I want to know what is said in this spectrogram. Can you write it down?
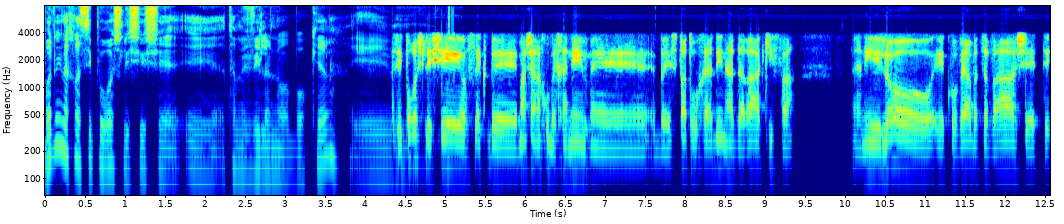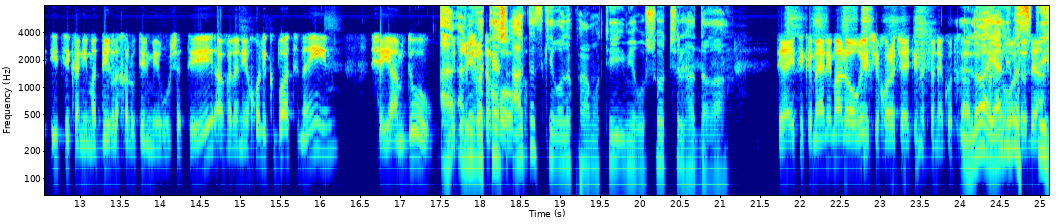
בוא נלך לסיפור השלישי שאתה מביא לנו הבוקר. הסיפור השלישי עוסק במה שאנחנו מכנים אה, בשפת עורכי הדין הדרה עקיפה. אני לא אה, קובע בצוואה שאת איציק אני מדיר לחלוטין מירושתי, אבל אני יכול לקבוע תנאים שיעמדו אה, בדרישות החוק. אני מבקש, אל תזכיר עוד פעם אותי עם ירושות של הדרה. תראה, איציק, אם היה לי מה להוריש, יכול להיות שהייתי מפנק אותך. לא, היה לי מספיק.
